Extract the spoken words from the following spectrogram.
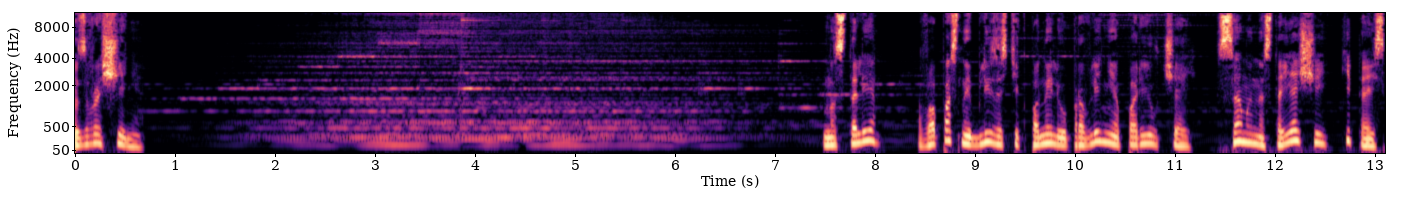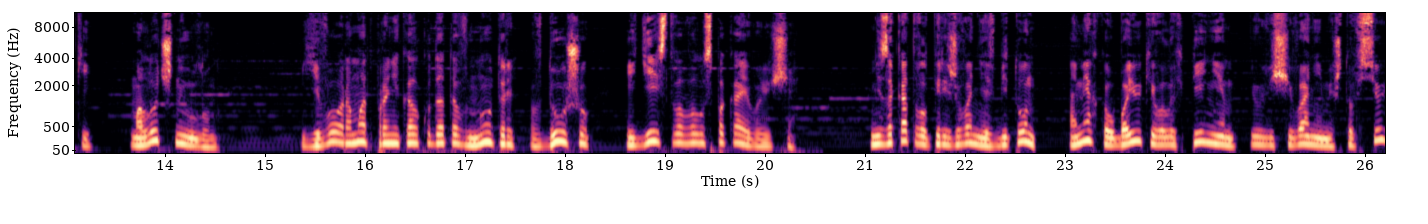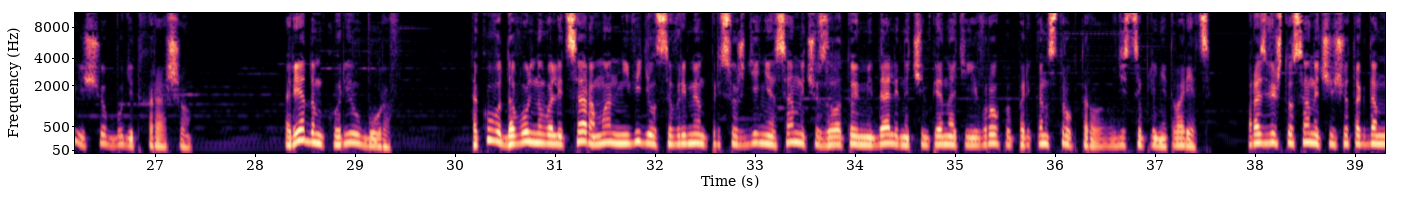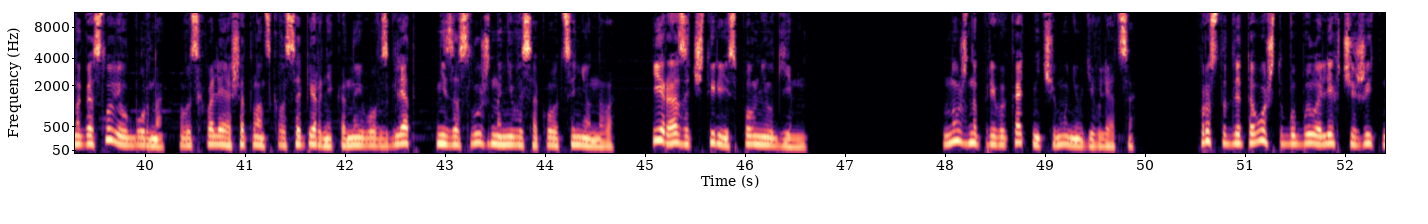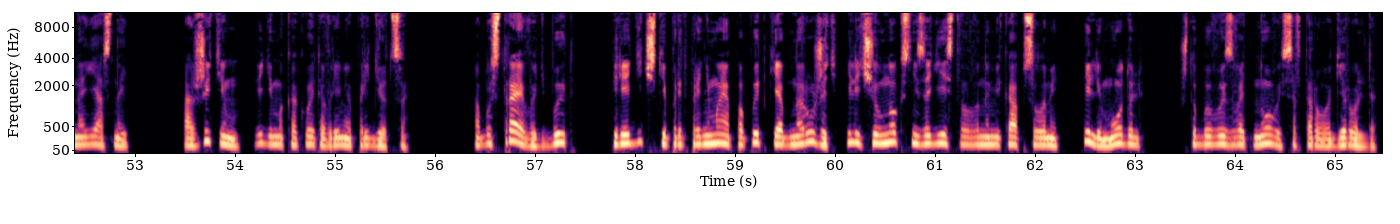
возвращения. На столе в опасной близости к панели управления парил чай. Самый настоящий китайский. Молочный улун. Его аромат проникал куда-то внутрь, в душу и действовал успокаивающе. Не закатывал переживания в бетон, а мягко убаюкивал их пением и увещеваниями, что все еще будет хорошо. Рядом курил Буров. Такого довольного лица Роман не видел со времен присуждения Санычу золотой медали на чемпионате Европы по реконструктору в дисциплине «Творец». Разве что Саныч еще тогда многословил бурно, восхваляя шотландского соперника, на его взгляд, незаслуженно невысоко оцененного, и раза четыре исполнил гимн. Нужно привыкать ничему не удивляться. Просто для того, чтобы было легче жить на Ясной, а жить им, видимо, какое-то время придется. Обустраивать быт, периодически предпринимая попытки обнаружить или челнок с незадействованными капсулами, или модуль, чтобы вызвать новый со второго Герольда.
